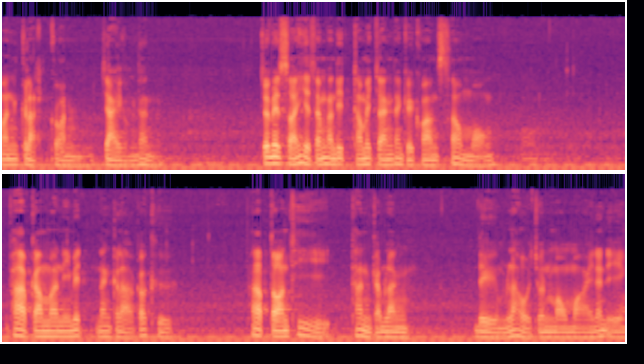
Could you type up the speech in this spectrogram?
มันกลัดกร่อนใจของท่านจนเป็นสาเหตุสำคัญที่ทำให้ใจท่านเกิดความเศร้าหมอง ภาพกรรมนิมิตดังกล่าวก็คือ ภาพตอนที่ท่านกำลังดื่มเหล้าจนเมาไม้นั่นเอง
